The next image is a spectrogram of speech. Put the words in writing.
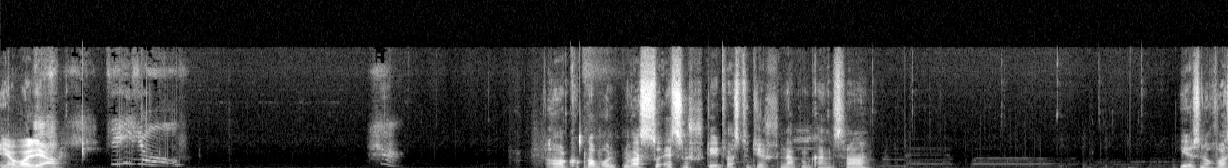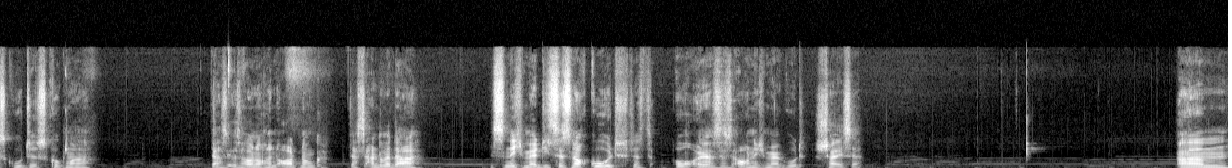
Jawohl, ja. Oh, guck mal, ob unten was zu essen steht, was du dir schnappen kannst, ha? Hier ist noch was Gutes. Guck mal. Das ist auch noch in Ordnung. Das andere da ist nicht mehr. Dies ist noch gut. Das, oh, das ist auch nicht mehr gut. Scheiße. Ähm...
